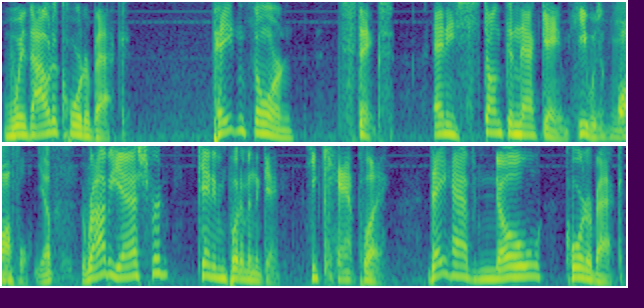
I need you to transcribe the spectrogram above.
without a quarterback. Payton Thorne stinks. And he stunk in that game. He was awful. Yep. Robbie Ashford can't even put him in the game. He can't play. They have no quarterback.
